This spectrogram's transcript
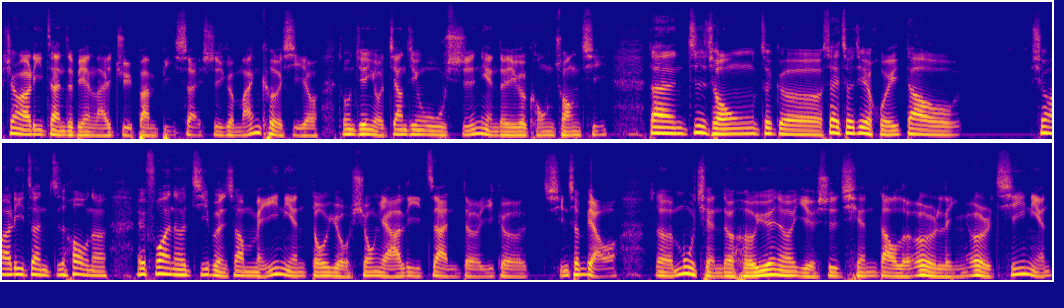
匈牙利站这边来举办比赛，是一个蛮可惜哦，中间有将近五十年的一个空窗期，但自从这个赛车界回到匈牙利站之后呢，F1 呢基本上每一年都有匈牙利站的一个行程表哦。呃，目前的合约呢也是签到了二零二七年。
